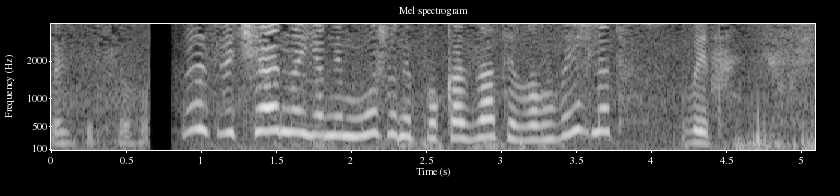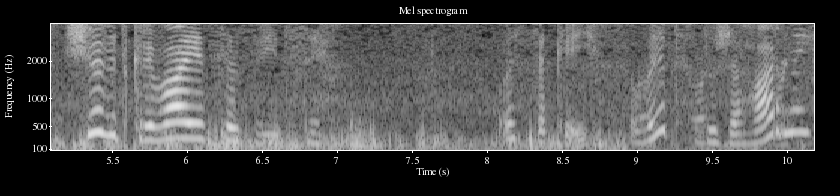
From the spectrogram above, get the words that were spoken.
Ось до цього. Ну і звичайно, я не можу не показати вам вигляд, вид, що відкривається звідси. Ось такий вид, дуже гарний.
